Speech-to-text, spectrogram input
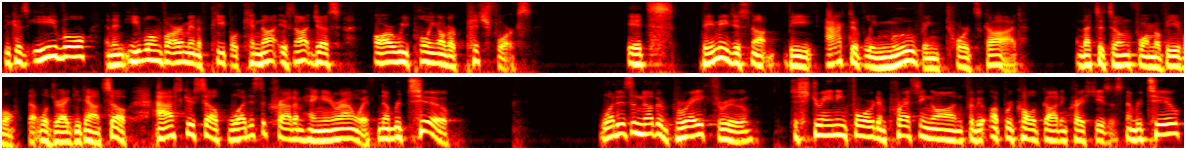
Because evil and an evil environment of people cannot is not just are we pulling out our pitchforks? It's they may just not be actively moving towards god. And that's its own form of evil that will drag you down. So ask yourself what is the crowd i'm hanging around with? Number two what is another breakthrough to straining forward and pressing on for the upward call of God in Christ Jesus. Number two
